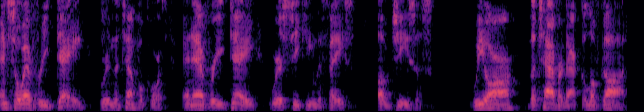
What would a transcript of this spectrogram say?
And so every day we're in the temple courts and every day we're seeking the face of Jesus. We are the tabernacle of God.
